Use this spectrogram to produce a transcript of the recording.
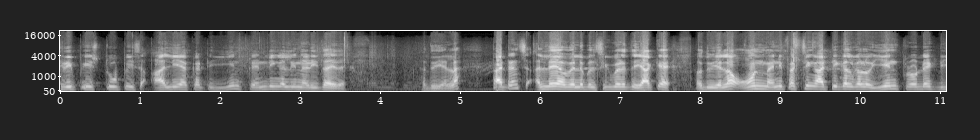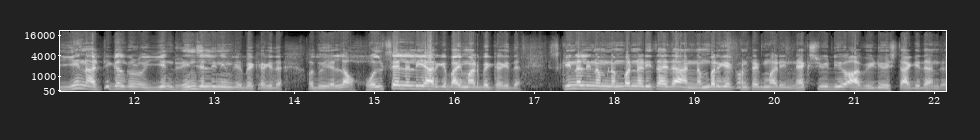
Three piece two piece Alia cut ಏನು ಟ್ರೆಂಡಿಂಗಲ್ಲಿ ನಡೀತಾ ಇದೆ? ಅದು ಎಲ್ಲ ಪ್ಯಾಟರ್ನ್ಸ್ ಅಲ್ಲೇ ಅವೈಲೇಬಲ್ ಸಿಗ್ಬಿಡುತ್ತೆ. ಯಾಕೆ? ಅದು ಎಲ್ಲ ಆನ್ ಮ್ಯಾನುಫ್ಯಾಕ್ಚರಿಂಗ್ ಆರ್ಟಿಕಲ್ಗಳು ಏನು ಪ್ರಾಡಕ್ಟ್ ಏನು ಆರ್ಟಿಕಲ್ಗಳು ಏನು ರೇಂಜಲ್ಲಿ ನಿಮಗೆ ಬೇಕಾಗಿದೆ. ಅದು ಎಲ್ಲ ಹೋಲ್ಸೇಲಲ್ಲಿ ಯಾರಿಗೆ ಬೈ ಮಾಡಬೇಕಾಗಿದೆ. ಸ್ಕ್ರೀನಲ್ಲಿ ನಮ್ಮ ನಂಬರ್ ನಡೀತಾ ಇದೆ. ಆ ನಂಬರ್ಗೆ ಕಾಂಟ್ಯಾಕ್ಟ್ ಮಾಡಿ. ನೆಕ್ಸ್ಟ್ ವೀಡಿಯೋ ಆ ವಿಡಿಯೋ ಇಷ್ಟ ಆಗಿದೆ ಅಂದರೆ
